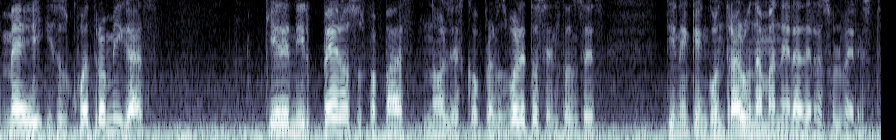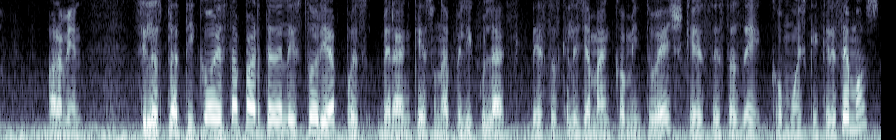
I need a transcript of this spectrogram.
May y sus cuatro amigas quieren ir, pero sus papás no les compran los boletos, entonces tienen que encontrar una manera de resolver esto. Ahora bien, si les platico esta parte de la historia, pues verán que es una película de estas que les llaman Coming to Age, que es estas de cómo es que crecemos.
